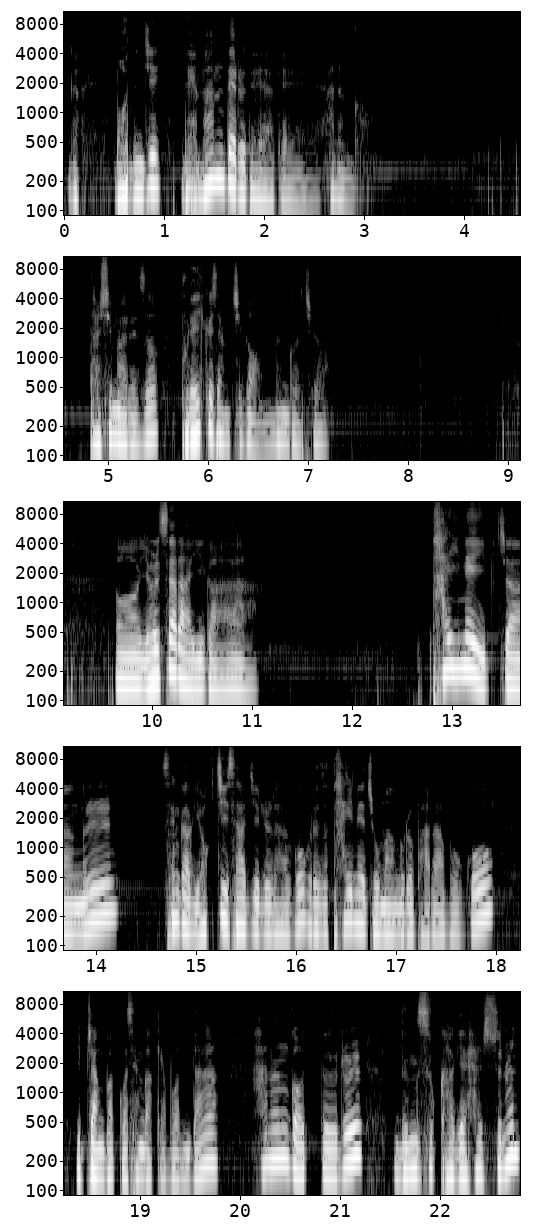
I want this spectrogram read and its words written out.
그러니까 뭐든지 내 맘대로 돼야 돼 하는 거. 다시 말해서 브레이크 장치가 없는 거죠. 어, 10살 아이가 타인의 입장을 생각 역지사지를 하고 그래서 타인의 조망으로 바라보고 입장 바꿔 생각해 본다 하는 것들을 능숙하게 할 수는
